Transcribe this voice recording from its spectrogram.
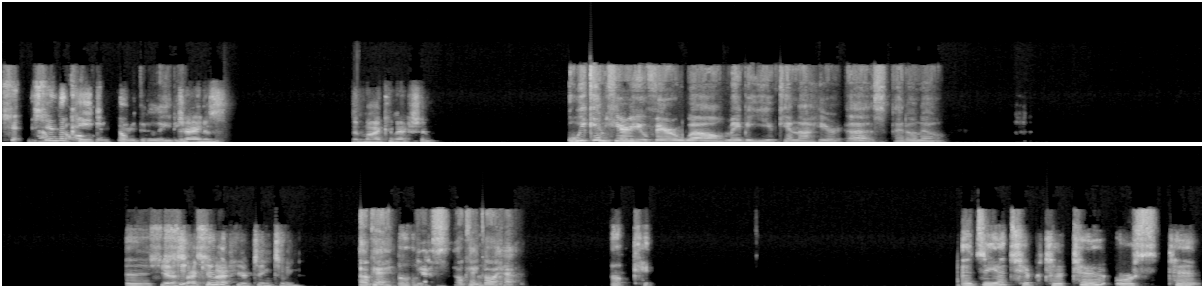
She, she's no, can Hear the lady. Jane, is it my connection? We can hear you very well. Maybe you cannot hear us. I don't know. Uh, yes, she, I cannot hear Ting Ting. Okay. Uh, yes. Okay. Go ahead. Okay. Isaiah chapter 10, verse 10.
